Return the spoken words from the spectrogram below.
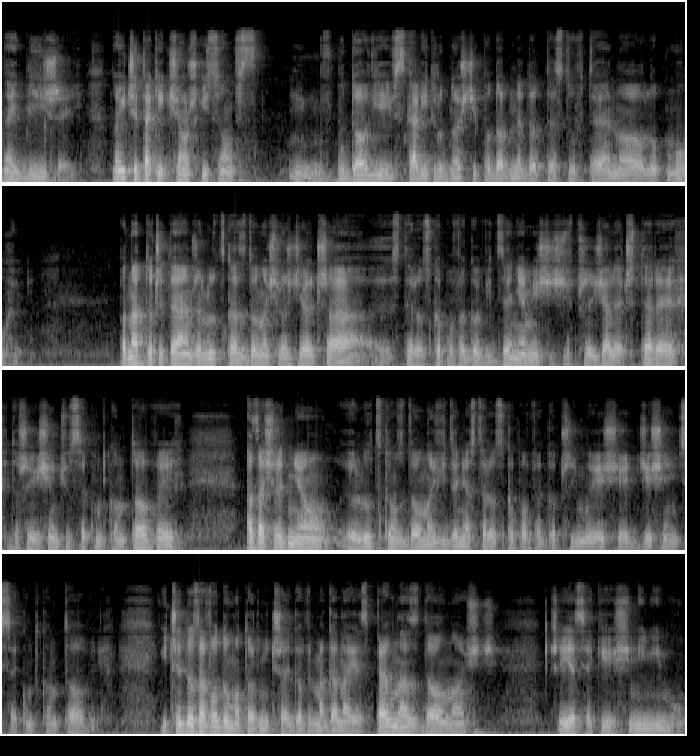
najbliżej. No i czy takie książki są w, w budowie i w skali trudności podobne do testów TNO lub muchy? Ponadto czytałem, że ludzka zdolność rozdzielcza stereoskopowego widzenia mieści się w przedziale 4 do 60 sekund kątowych, a za średnią ludzką zdolność widzenia stereoskopowego przyjmuje się 10 sekund kątowych. I czy do zawodu motorniczego wymagana jest pełna zdolność, czy jest jakieś minimum?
